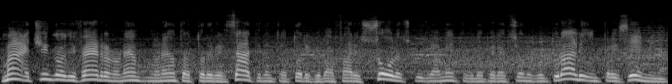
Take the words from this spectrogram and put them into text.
Ma il cingolo di ferro non è, un, non è un trattore versatile, è un trattore che va a fare solo e esclusivamente delle operazioni culturali in presemina,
